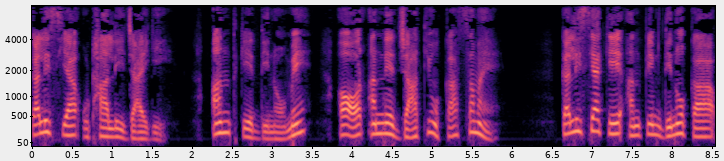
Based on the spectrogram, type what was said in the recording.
कलिसिया उठा ली जाएगी। अंत के दिनों में और अन्य जातियों का समय। कलिसिया के अंतिम दिनों का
